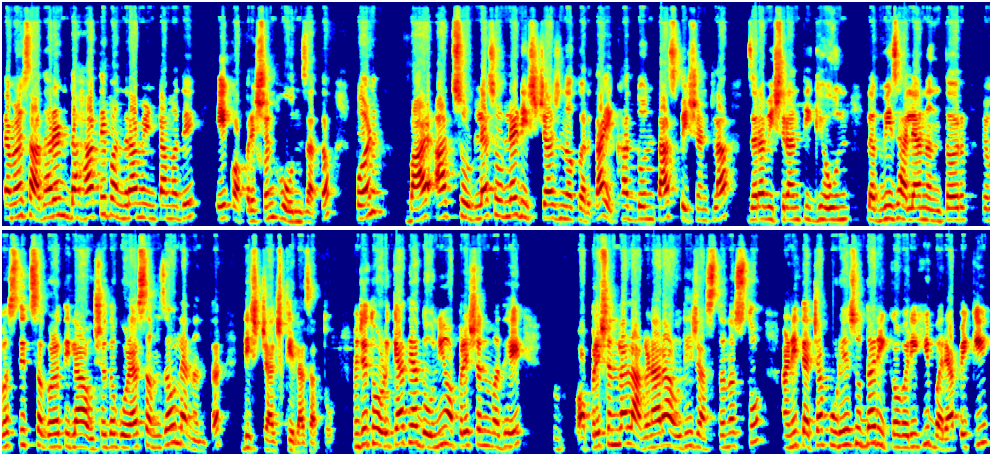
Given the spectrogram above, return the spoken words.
त्यामुळे साधारण दहा ते पंधरा मिनिटामध्ये एक ऑपरेशन होऊन जातं. पण बाळ आत सोडल्या सोडल्या डिस्चार्ज न करता एखाद दोन तास पेशंटला जरा विश्रांती घेऊन लघवी झाल्यानंतर व्यवस्थित सगळं तिला औषधं गोळ्या समजवल्यानंतर डिस्चार्ज केला जातो. म्हणजे थोडक्यात या दोन्ही ऑपरेशनमध्ये ऑपरेशनला लागणारा अवधी जास्त नसतो आणि त्याच्या पुढे सुद्धा रिकव्हरी ही बऱ्यापैकी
